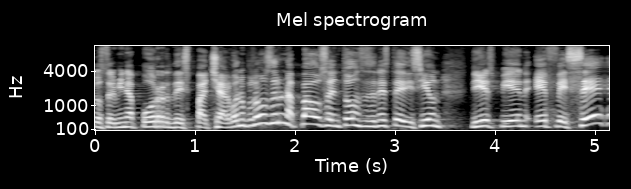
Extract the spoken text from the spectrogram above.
los termina por despachar. Bueno, pues vamos a hacer una pausa entonces en esta edición de ESPN FC.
